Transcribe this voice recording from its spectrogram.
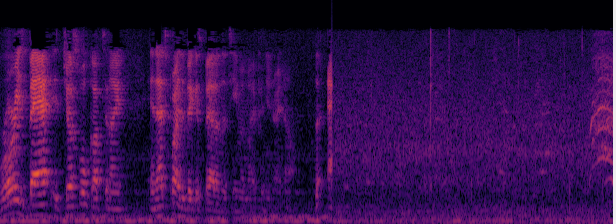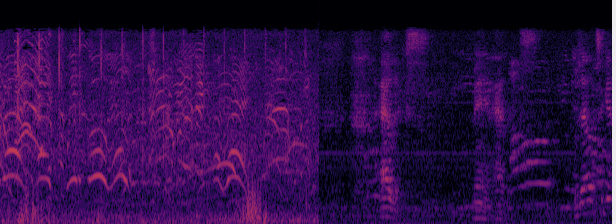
Rory's bat. It just woke up tonight, and that's probably the biggest bat on the team, in my opinion, right now. Alex. Man, Alex. Who's Alex again?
